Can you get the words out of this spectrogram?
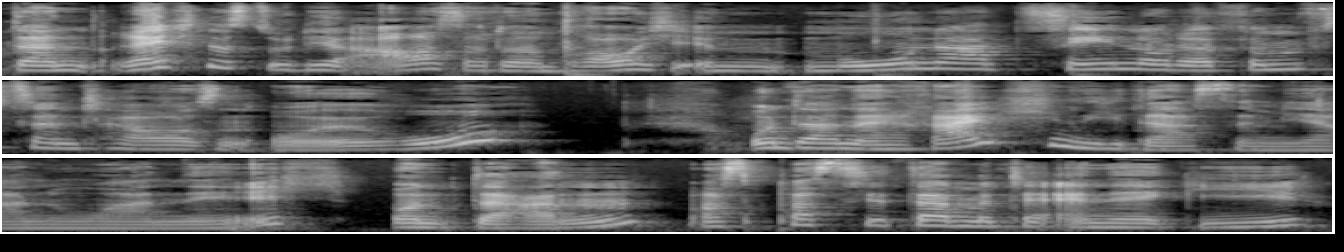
dann rechnest du dir aus, also dann brauche ich im Monat 10 oder 15.000 Euro. Und dann erreichen die das im Januar nicht. Und dann, was passiert da mit der Energie?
